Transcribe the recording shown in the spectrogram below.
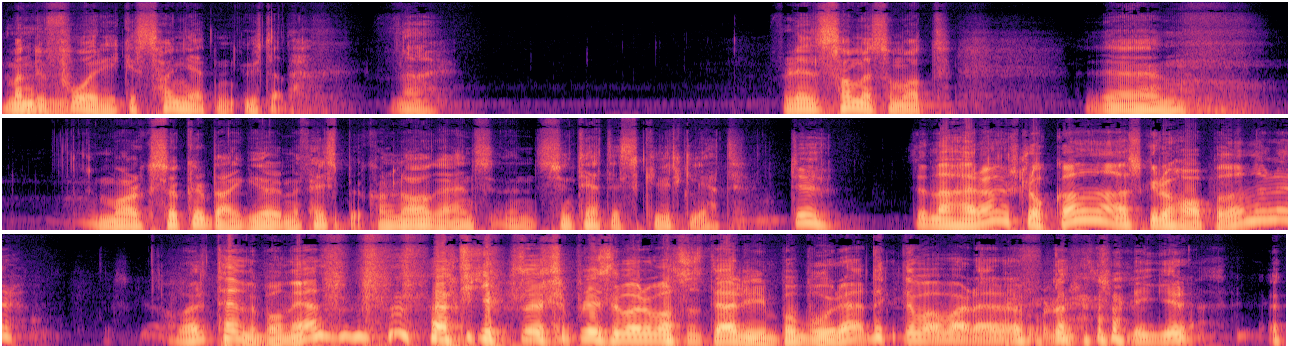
men du får ikke sannheten ut av det. Nei. For det er det samme som at eh, Mark Zuckerberg gjør med Facebook. Han lager en, en syntetisk virkelighet. Du, denne her er slokka. Skal du ha på den, eller? Bare tenne på den igjen. Så Plutselig var det masse stearin på bordet. Jeg tenkte, hva var det for noe som ligger her?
